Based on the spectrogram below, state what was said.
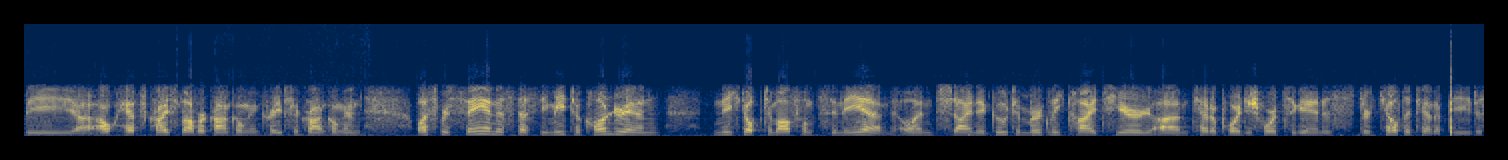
wie äh, auch Herz-Kreislauf-Erkrankungen, Krebserkrankungen. Was wir sehen ist, dass die Mitochondrien nicht optimal funktionieren. Und eine gute Möglichkeit hier ähm, therapeutisch vorzugehen ist durch Kältetherapie. Das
